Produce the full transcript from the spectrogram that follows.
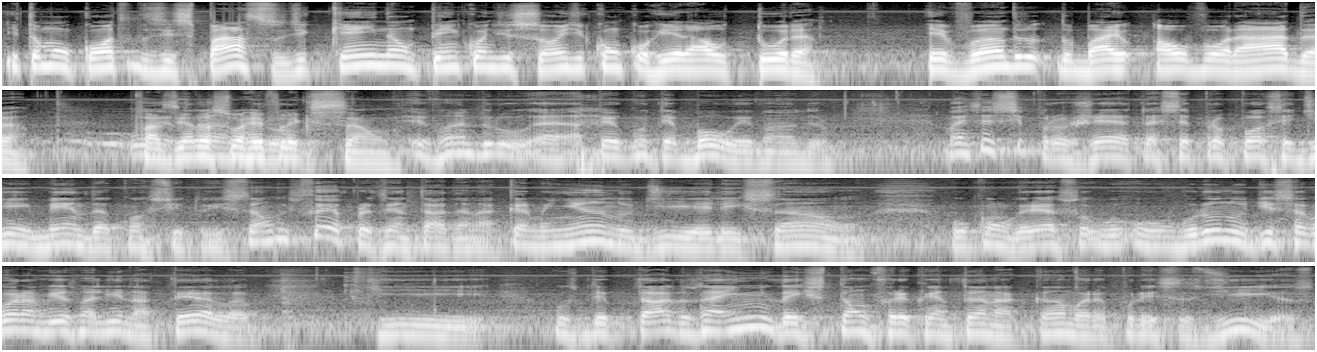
e tomam conta dos espaços de quem não tem condições de concorrer à altura. Evandro, do bairro Alvorada, fazendo Evandro, a sua reflexão. Evandro, é, a pergunta é boa, Evandro. Mas esse projeto, essa proposta de emenda à Constituição, isso foi apresentada na Câmara em ano de eleição. O Congresso, o Bruno disse agora mesmo ali na tela que os deputados ainda estão frequentando a Câmara por esses dias,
